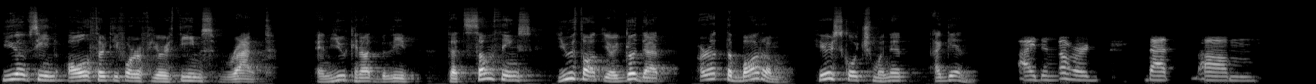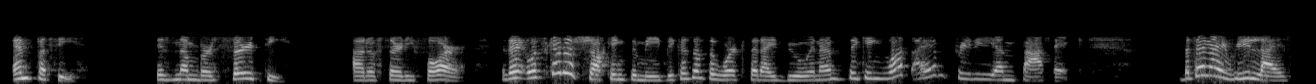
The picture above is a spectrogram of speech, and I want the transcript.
you have seen all 34 of your themes ranked, and you cannot believe that some things you thought you're good at are at the bottom. Here's Coach Monette again. I discovered that um, empathy is number 30 out of 34. That was kind of shocking to me because of the work that I do. And I was thinking, what? I am pretty empathic but then I realized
